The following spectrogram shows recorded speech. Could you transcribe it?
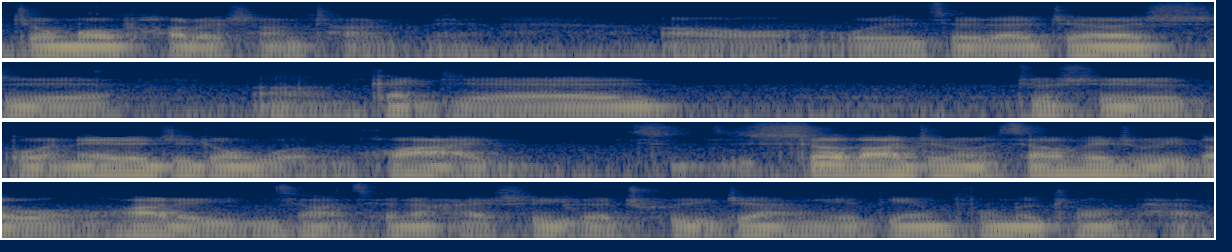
周末泡在商场里面，哦，我就觉得这是，嗯，感觉就是国内的这种文化受到这种消费主义的文化的影响，现在还是一个处于这样一个巅峰的状态吧。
